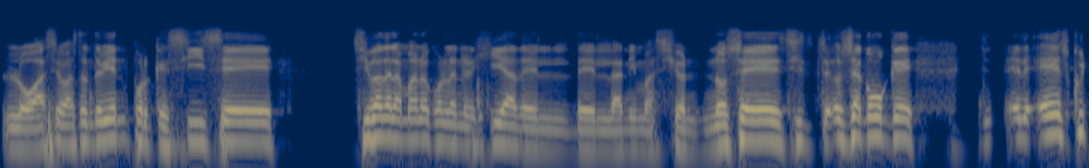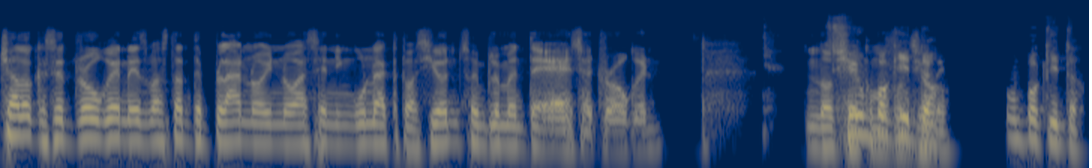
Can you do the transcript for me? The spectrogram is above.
lo hace bastante bien porque sí se sí va de la mano con la energía del, de la animación. No sé si, o sea, como que he he escuchado que Seth Rogen es bastante plano y no hace ninguna actuación, simplemente es Seth Rogen. No sí, sé un cómo poquito, funcione. un poquito.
